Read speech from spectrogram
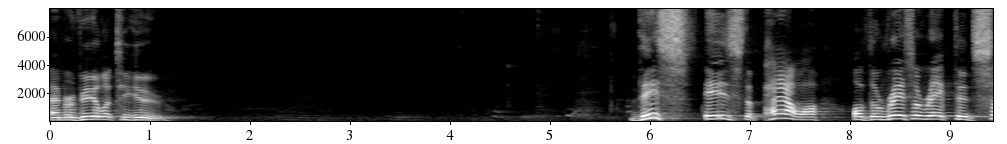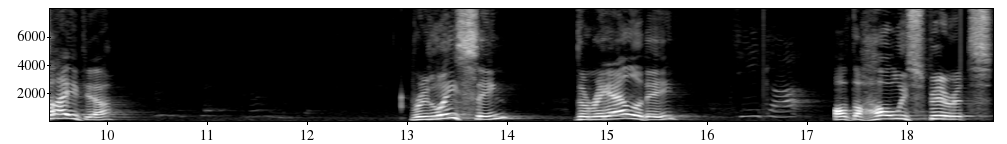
and reveal it to you. This is the power of the resurrected Saviour releasing the reality of the Holy Spirit's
